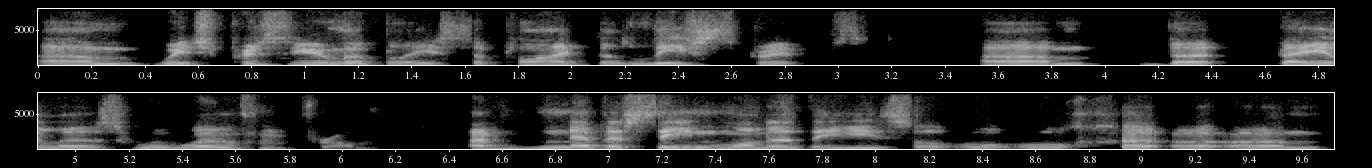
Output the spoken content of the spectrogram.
um, which presumably supplied the leaf strips um, that balers were woven from. I've never seen one of these, or, or, or um,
